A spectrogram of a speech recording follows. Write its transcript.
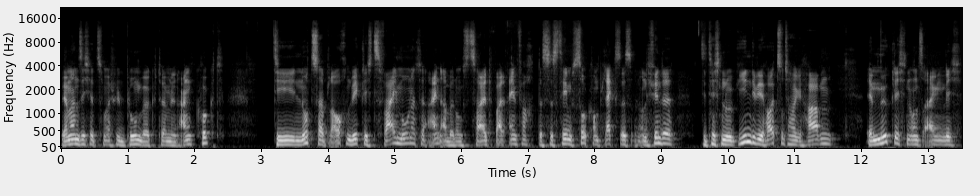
wenn man sich jetzt zum Beispiel Bloomberg Terminal anguckt, die Nutzer brauchen wirklich zwei Monate Einarbeitungszeit, weil einfach das System so komplex ist. Und ich finde, die Technologien, die wir heutzutage haben, ermöglichen uns eigentlich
